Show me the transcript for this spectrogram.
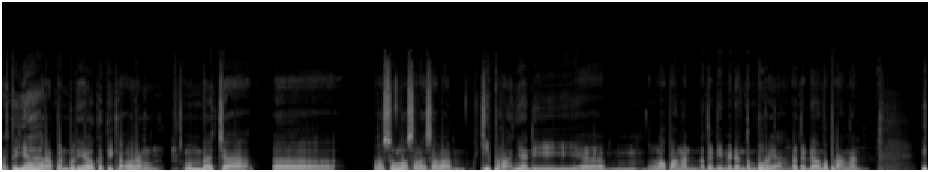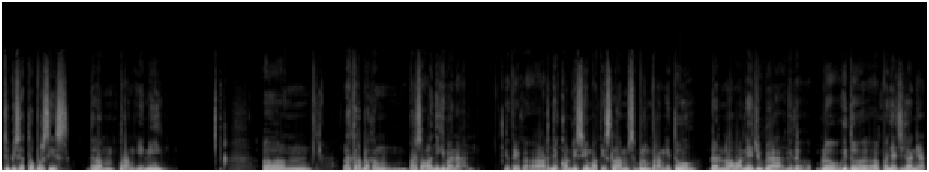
Artinya harapan beliau ketika orang membaca uh, Rasulullah SAW kiprahnya di uh, lapangan atau di medan tempur ya atau dalam peperangan itu bisa tahu persis dalam perang ini um, latar belakang persoalannya gimana gitu ya. Artinya kondisi umat Islam sebelum perang itu dan lawannya juga gitu. Beliau gitu eh, penyajikannya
